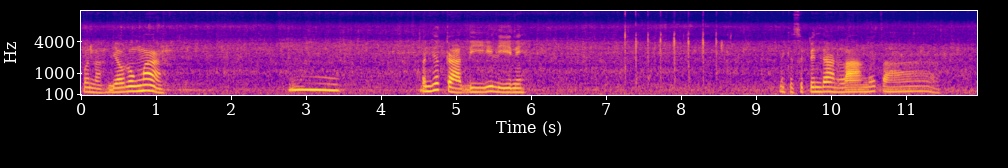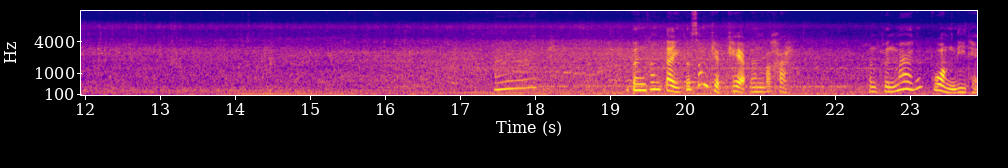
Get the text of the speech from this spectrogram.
คนน่ะเดี๋ยวลงมาอืมบรรยากาศดีอีหลีนี่ นี่ก็จะเป็นด้านล่างแล้วจ้าเบิ่งข้างใต้ก็ส่องแคบๆนั่นปะค่ะคนขึ้นมากก็กวงดีแท้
